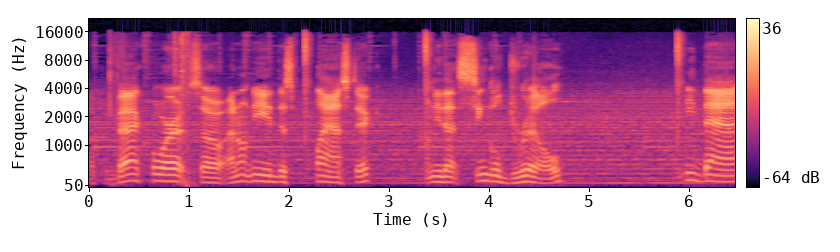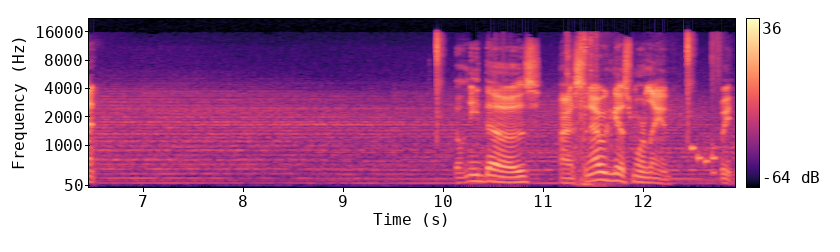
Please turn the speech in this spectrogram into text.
I'll come back for it. So I don't need this plastic. I don't need that single drill. I need that. Don't need those. All right, so now we can get some more land. Wait.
